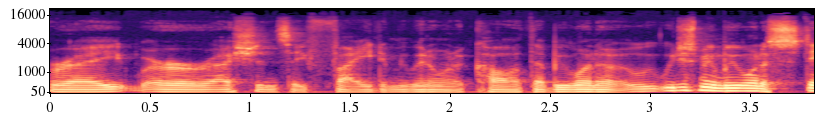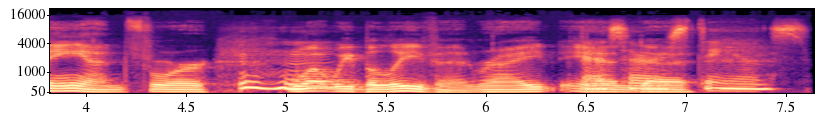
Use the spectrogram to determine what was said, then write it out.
right? Or I shouldn't say fight. I mean, we don't want to call it that. We want to. We just mean we want to stand for mm-hmm. what we believe in, right? And, That's our uh, stance.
